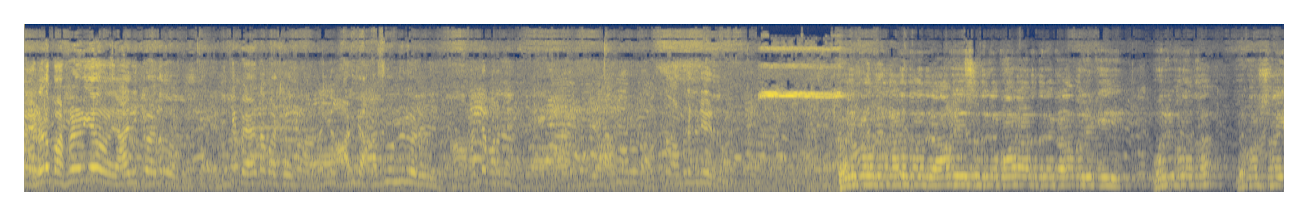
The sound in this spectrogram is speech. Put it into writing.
എന്നോട് ഭക്ഷണം കഴിക്കാൻ പറഞ്ഞു ഞാൻ എനിക്ക് വേണ്ടത് എനിക്ക് വേണ്ട ഭക്ഷണം ആവേശത്തിന്റെ പോരാട്ടത്തിന് കളമൊരുക്കി ഒരു പുറത്ത് വിമർശയി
